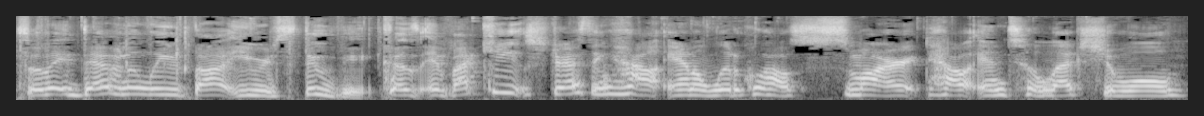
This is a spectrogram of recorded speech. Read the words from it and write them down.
So they definitely thought you were stupid. Because if I keep stressing how analytical, how smart, how intellectual,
